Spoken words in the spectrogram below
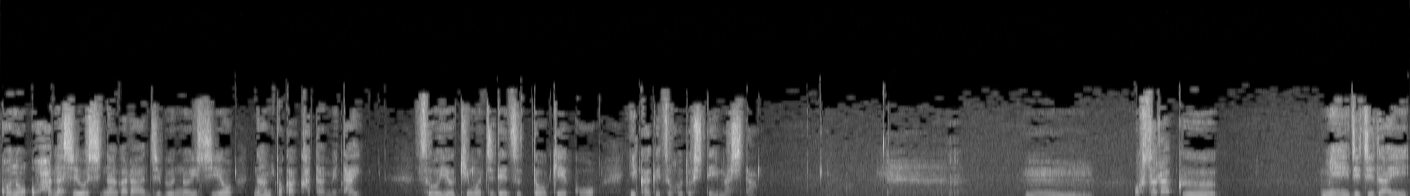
このお話をしながら自分の意思をなんとか固めたい。そういう気持ちでずっとお稽古を2ヶ月ほどしていました。うんおそらく明治時代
